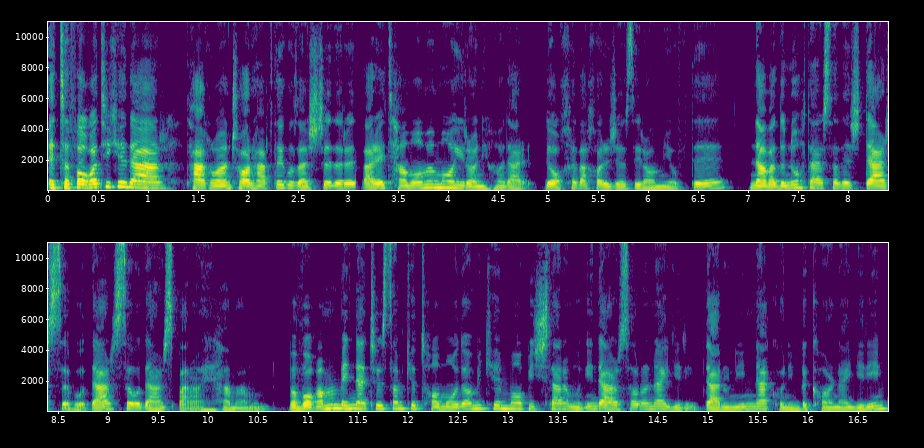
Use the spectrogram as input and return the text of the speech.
اتفاقاتی که در تقریبا چهار هفته گذشته داره برای تمام ما ایرانی ها در داخل و خارج از ایران میفته 99 درصدش درسه و درس و درس برای هممون. و واقعا من به این نتیجه که تا مادامی که ما بیشترمون این درس ها رو نگیریم درونی نکنیم به کار نگیریم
